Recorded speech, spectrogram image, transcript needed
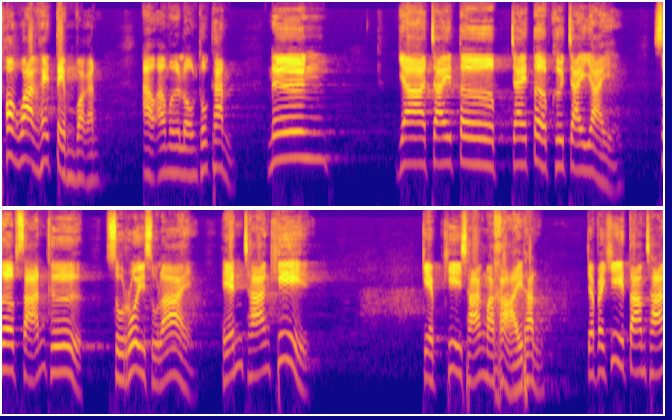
ช่องว่างให้เต็มว่ากันอ้าวเอามือลงทุกท่านหนึ่งยาใจเติบ ใจเติบคือใจใหญ่ เสิบสารคือสุรุ่ยสุร่าย เห็นช้างขี้ เก็บขี้ช้างมาขายท่าน จะไปขี้ตามช้าง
